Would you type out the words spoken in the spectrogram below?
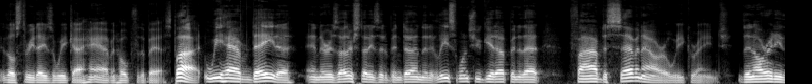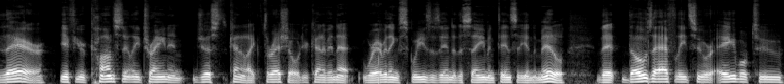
those three days a week I have and hope for the best. But we have data, and there is other studies that have been done that at least once you get up into that five to seven hour a week range, then already there if you're constantly training just kind of like threshold, you're kind of in that where everything squeezes into the same intensity in the middle, that those athletes who are able to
